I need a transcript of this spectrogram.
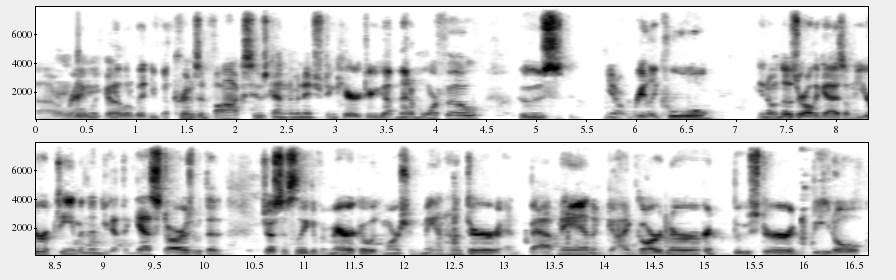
uh, hey, rang with me a little bit. You've got Crimson Fox, who's kind of an interesting character. You got Metamorpho, who's you know really cool. You know, and those are all the guys on the Europe team, and then you got the guest stars with the Justice League of America with Martian Manhunter and Batman and Guy Gardner and Booster and Beetle.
